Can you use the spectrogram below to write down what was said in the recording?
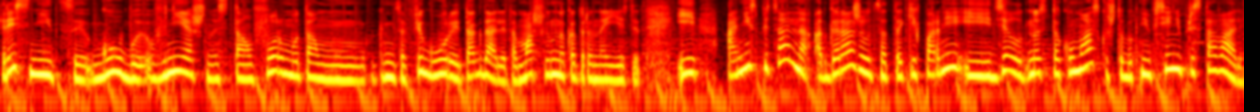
ресницы, губы, внешность, там, форму там, фигуры и так далее, там, машину, на которой она ездит. И они специально отгораживаются от таких парней и делают, носят такую маску, чтобы к ним все не приставали.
